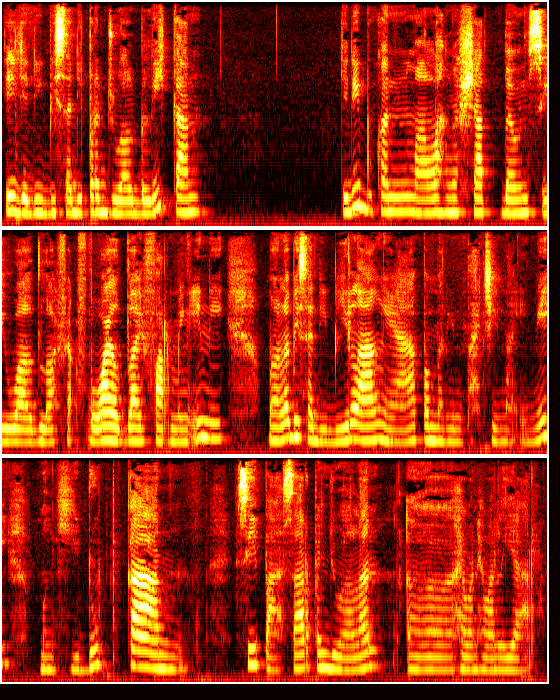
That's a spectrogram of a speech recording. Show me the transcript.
ya jadi bisa diperjualbelikan jadi bukan malah nge-shutdown si wildlife wildlife farming ini, malah bisa dibilang ya pemerintah Cina ini menghidupkan si pasar penjualan hewan hewan-hewan liar.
